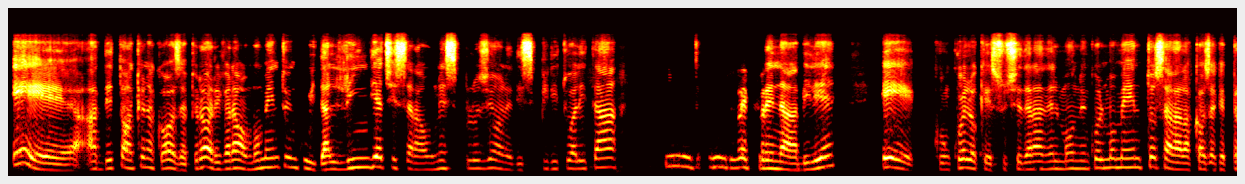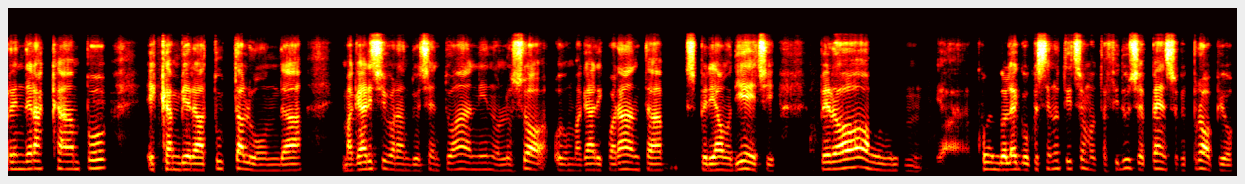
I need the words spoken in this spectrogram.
e ha detto anche una cosa, però arriverà un momento in cui dall'India ci sarà un'esplosione di spiritualità irrefrenabile e con quello che succederà nel mondo in quel momento sarà la cosa che prenderà campo e cambierà tutta l'onda. Magari ci vorranno 200 anni, non lo so, o magari 40, speriamo 10, però mh, quando leggo queste notizie ho molta fiducia e penso che proprio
